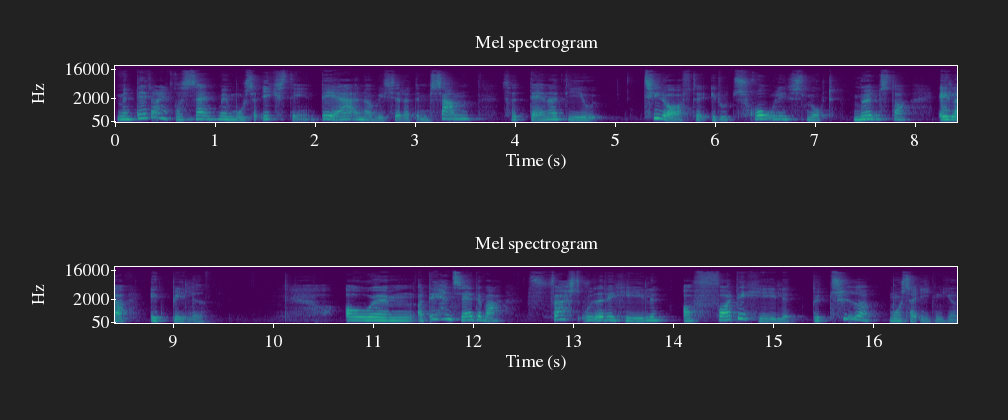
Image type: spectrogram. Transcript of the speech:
Men det, der er interessant med mosaiksten, det er, at når vi sætter dem sammen, så danner de jo tit og ofte et utroligt smukt mønster eller et billede. Og, øhm, og det han sagde, det var, først ud af det hele og for det hele betyder mosaikken, jo,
